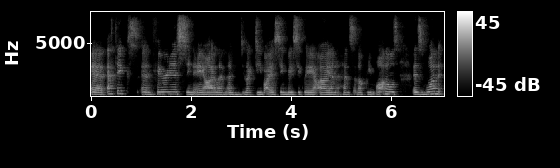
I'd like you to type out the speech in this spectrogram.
uh, ethics and fairness in AI and, and like debiasing basically AI and hence NLP models is one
